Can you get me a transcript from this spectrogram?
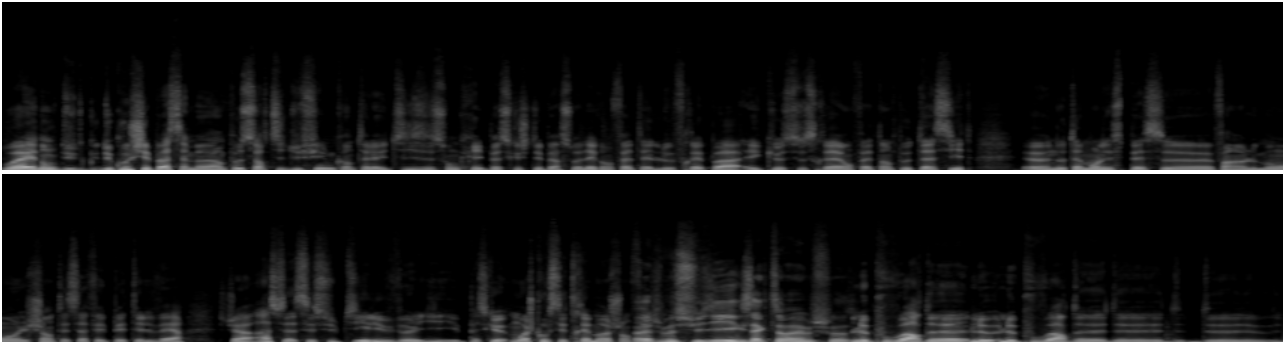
Ouais, donc du, du coup, je sais pas, ça m'a un peu sorti du film quand elle a utilisé son cri parce que j'étais persuadé qu'en fait elle le ferait pas et que ce serait en fait un peu tacite, euh, notamment l'espèce, euh, enfin le moment où elle chante et ça fait péter le verre. Je dis ah c'est assez subtil, il veut- il- parce que moi je trouve que c'est très moche en Ouais, fait. je me suis dit exactement la même chose. Le pouvoir de le, le pouvoir de de, de, de-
